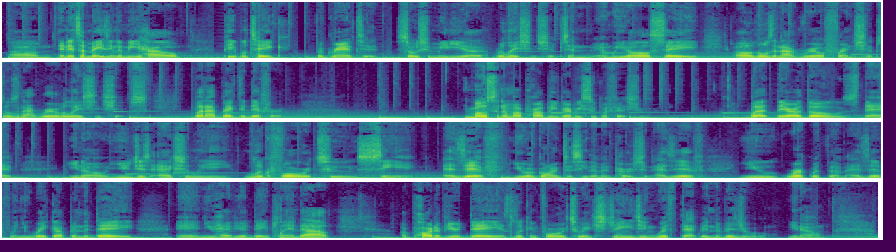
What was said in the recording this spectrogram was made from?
Um, and it's amazing to me how people take for granted social media relationships. And, and we all say, oh, those are not real friendships, those are not real relationships. But I beg to differ. Most of them are probably very superficial. But there are those that, you know, you just actually look forward to seeing as if you are going to see them in person, as if you work with them as if when you wake up in the day and you have your day planned out, a part of your day is looking forward to exchanging with that individual, you know?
